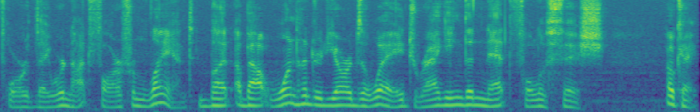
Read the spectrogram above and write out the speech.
for they were not far from land, but about 100 yards away, dragging the net full of fish. Okay,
